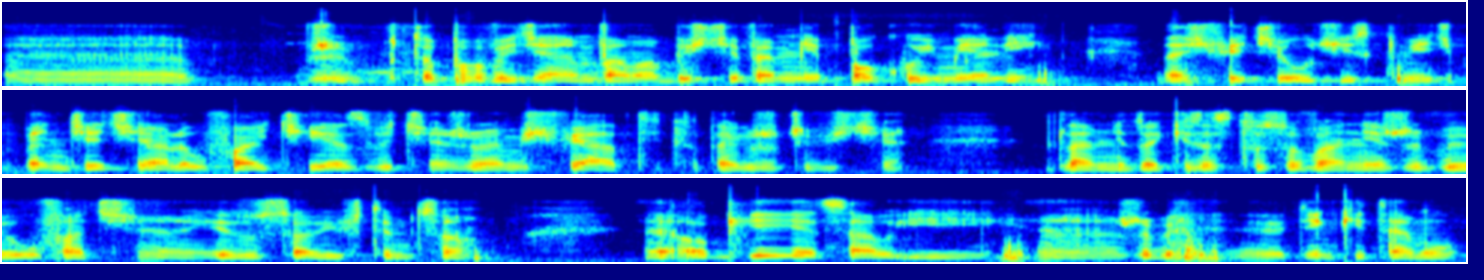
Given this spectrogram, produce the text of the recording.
e, że to powiedziałem wam, abyście we mnie pokój mieli, na świecie ucisk mieć będziecie, ale ufajcie, ja zwyciężyłem świat. I to tak rzeczywiście dla mnie takie zastosowanie, żeby ufać Jezusowi w tym, co obiecał i e, żeby dzięki temu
